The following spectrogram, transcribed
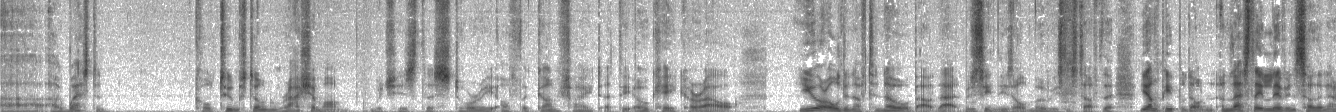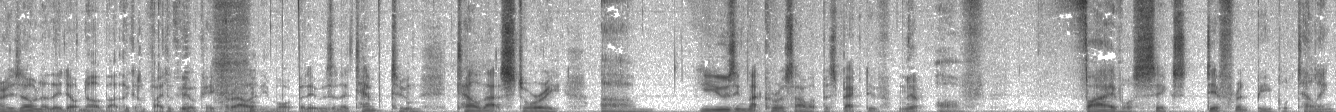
uh, a Western called Tombstone Rashomon, which is the story of the gunfight at the OK Corral. You are old enough to know about that. We've seen these old movies and stuff. The young people don't, unless they live in southern Arizona, they don't know about the gunfight at the OK Corral anymore. But it was an attempt to tell that story um, using that Kurosawa perspective Yeah. of five or six different people telling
